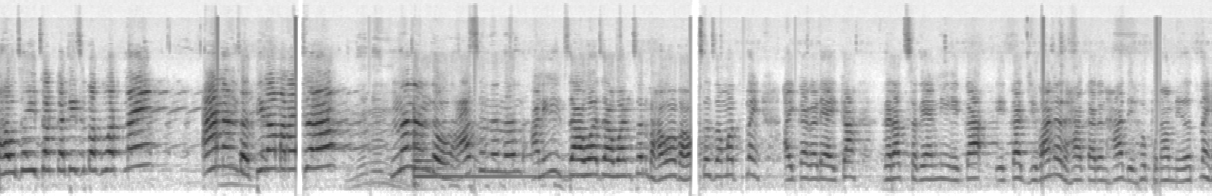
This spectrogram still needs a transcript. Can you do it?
भाऊजईचा कधीच बघवत नाही. आनंद तिला म्हणायचं ननंद आज ननंद आणि जावा जावांचं भावा भावाचं जमत नाही. ऐका गडे ऐका. घरात सगळ्यांनी एका एका जीवानं राहा कारण हा देह पुन्हा मिळत नाही.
